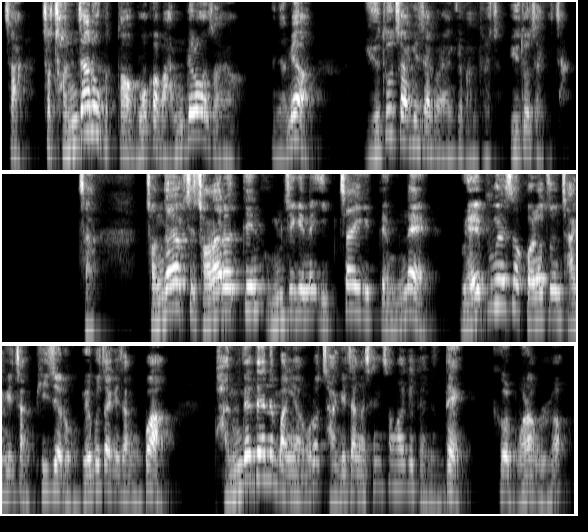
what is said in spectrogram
자, 저 전자로부터 뭐가 만들어져요. 뭐냐면, 유도자기장이라는 게 만들어져. 유도자기장. 자, 전자 역시 전하를 띤 움직이는 입자이기 때문에 외부에서 걸어준 자기장, 비제로, 외부 자기장과 반대되는 방향으로 자기장을 생성하게 되는데, 그걸 뭐라 불러?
